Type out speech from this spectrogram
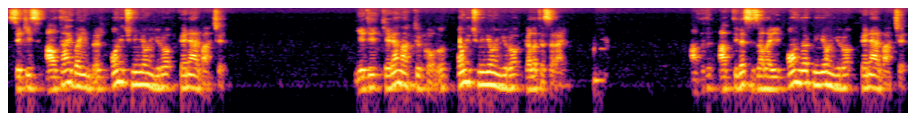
8 Altay Bayındır 13 milyon euro Fenerbahçe. 7 Kerem Aktürkoğlu 13 milyon euro Galatasaray. 6 Attila Sızalay 14 milyon euro Fenerbahçe.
